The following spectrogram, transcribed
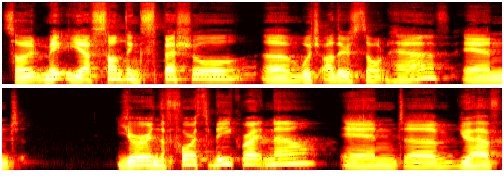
So may, you have something special um, which others don't have, and you're in the fourth league right now, and um, you have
